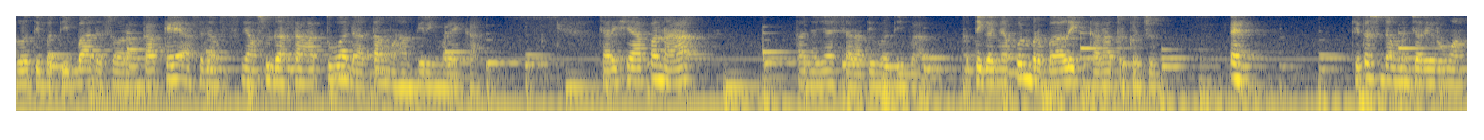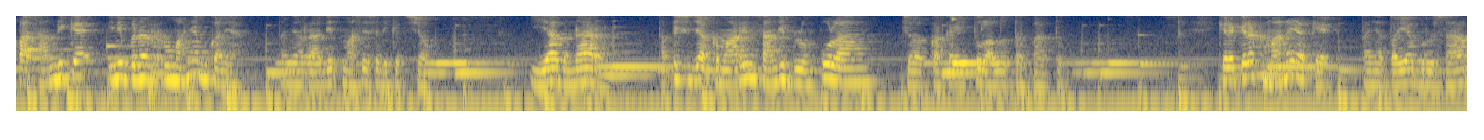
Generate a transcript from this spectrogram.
Lalu tiba-tiba ada seorang kakek yang, sedang, yang sudah sangat tua datang menghampiri mereka. Cari siapa nak? Tanyanya secara tiba-tiba. Ketiganya pun berbalik karena terkejut. Eh, kita sedang mencari rumah Pak Sandi kek. Ini benar rumahnya bukan ya? Tanya Radit masih sedikit shock. Iya benar, tapi sejak kemarin Sandi belum pulang. Jawab kakek itu lalu terbatuk. Kira-kira ke mana ya kek? Tanya Toya berusaha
